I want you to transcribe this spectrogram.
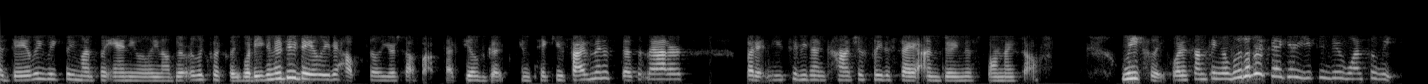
a daily, weekly, monthly, annually, and I'll do it really quickly. What are you going to do daily to help fill yourself up? That feels good. It can take you five minutes, doesn't matter, but it needs to be done consciously to say, I'm doing this for myself. Weekly, what is something a little bit bigger you can do once a week?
